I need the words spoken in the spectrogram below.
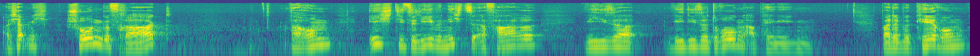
Aber ich habe mich schon gefragt, warum ich diese Liebe nicht so erfahre wie, dieser, wie diese Drogenabhängigen. Bei der Bekehrung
